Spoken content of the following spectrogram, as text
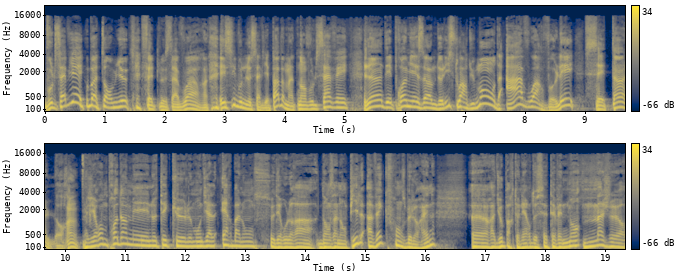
Vous le saviez? Bah tant mieux, faites-le savoir. Et si vous ne le saviez pas, bah maintenant vous le savez. L'un des premiers hommes de l'histoire du monde à avoir volé, c'est un Lorrain. Jérôme Prodhomme est noté que le mondial air ballon se déroulera dans un empile avec France Bleu Lorraine, euh, radio partenaire de cet événement majeur.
